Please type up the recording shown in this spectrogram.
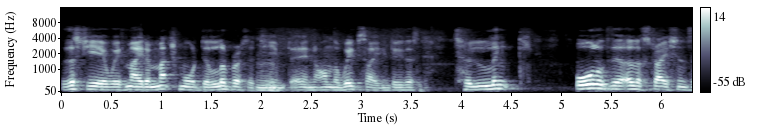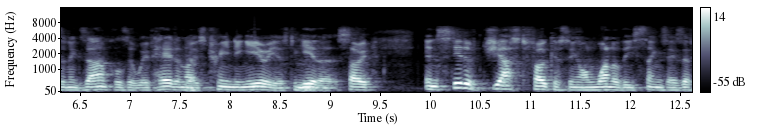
this year we've made a much more deliberate attempt, and on the website you can do this, to link all of the illustrations and examples that we've had in those trending areas together. So instead of just focusing on one of these things as if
